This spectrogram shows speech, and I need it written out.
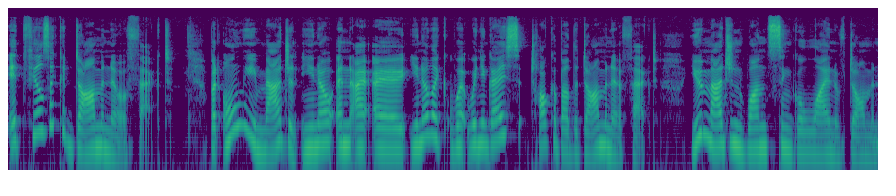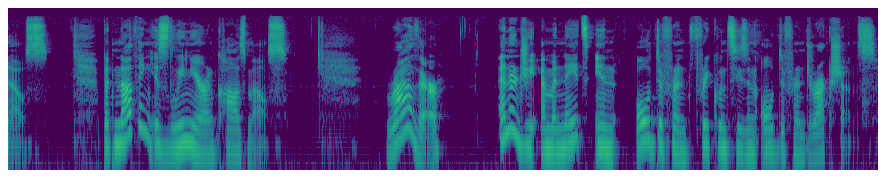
it feels like a domino effect. But only imagine, you know, and I, I you know, like when, when you guys talk about the domino effect, you imagine one single line of dominoes but nothing is linear in cosmos. Rather, energy emanates in all different frequencies in all different directions.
